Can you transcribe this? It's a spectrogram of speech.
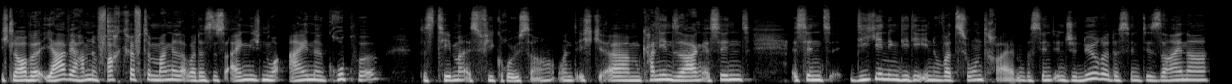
Ich glaube, ja, wir haben einen Fachkräftemangel, aber das ist eigentlich nur eine Gruppe das Thema ist viel größer. Und ich ähm, kann Ihnen sagen, es sind, es sind diejenigen, die die Innovation treiben. Das sind Ingenieure, das sind Designer.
